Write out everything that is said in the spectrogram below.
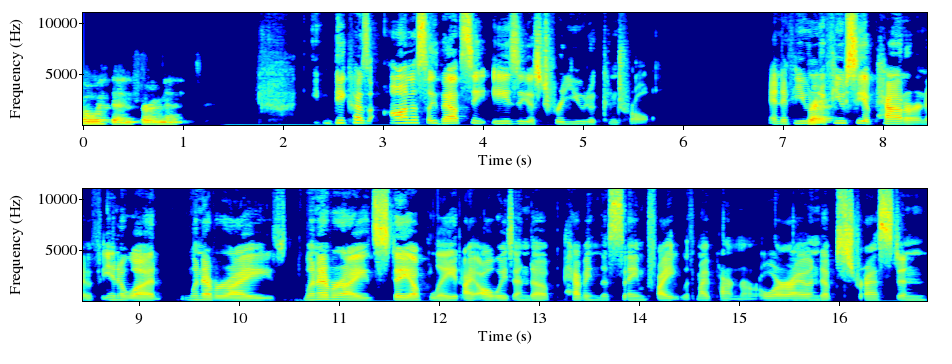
go within for a minute. Because honestly, that's the easiest for you to control. And if you right. if you see a pattern of you know what, whenever I whenever I stay up late, I always end up having the same fight with my partner, or I end up stressed and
